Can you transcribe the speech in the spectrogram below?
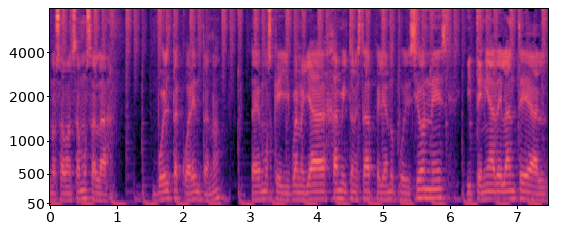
nos avanzamos a la vuelta 40, ¿no? Sabemos que bueno, ya Hamilton estaba peleando posiciones y tenía adelante al,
